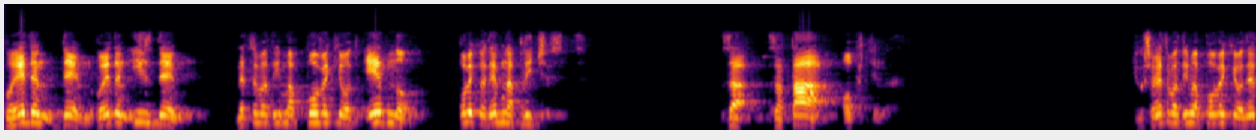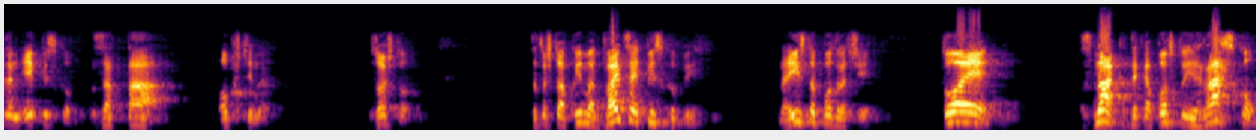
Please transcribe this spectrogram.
во еден ден, во еден изден, не треба да има повеќе од едно, повеќе од една причест за, за таа општина. И што не треба да има повеќе од еден епископ за таа општина. Зошто? Затоа што ако има двајца епископи на исто подрачје, тоа е знак дека постои раскол.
